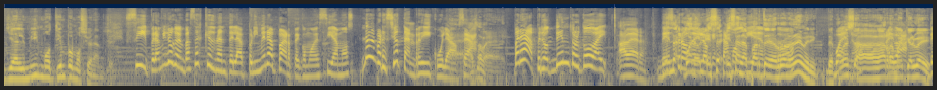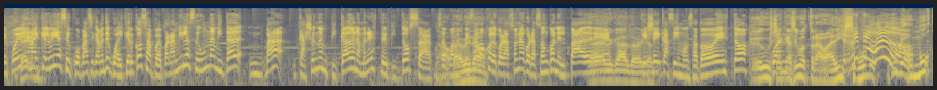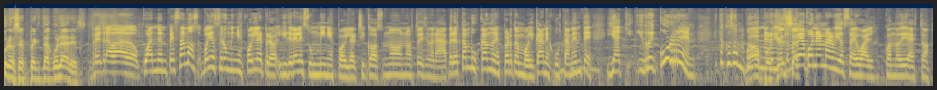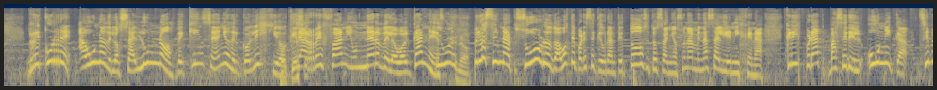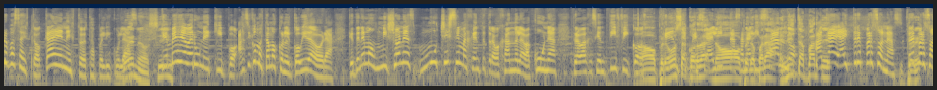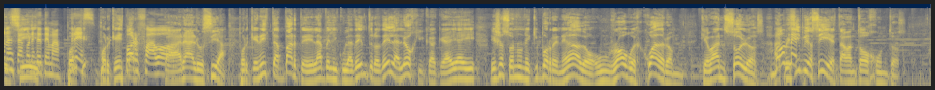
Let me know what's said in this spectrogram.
y al mismo tiempo emocionante. Sí, pero a mí lo que me pasa es que durante la primera parte, como decíamos, no me pareció tan ridícula. O sea, Vas a ver. Pará, pero dentro de todo hay. A ver, dentro Esa- bueno, de lo que esa, estamos esa es la parte de Roland Emmerich. Después Bueno, agarra va. Michael Bay. Después viene Eh, Michael Bay y hace básicamente cualquier cosa, porque para mí la segunda mitad va cayendo en picado de una manera estrepitosa. O sea, cuando empezamos no. con el corazón a corazón con el padre, Eh, me encanta, me que encanta. Jake Simmons a todo esto. Uh, cuando- que hacemos trabadísimo. unos- Retrabado. unos músculos espectaculares. Retrabado. Cuando empezamos, voy a hacer un mini spoiler, pero literal es un mini spoiler, chicos. No, no estoy diciendo nada. Pero están buscando un experto en volcanes, justamente. Y aquí, y recurren. Estas cosas me ponen No, nerviosa. Me voy a poner nerviosa igual cuando diga esto. Recurre a uno de los alumnos de 15 años del colegio, Porque que era ese- re fan y un nerd de los volcanes. Y bueno. Pero hace un absurdo. ¿A vos te parece que durante todos estos años una amenaza alienígena, Chris Pratt va a ser el única? Siempre pasa esto, cae en esto de estas películas. Bueno, sí. Que en vez de haber un equipo, así como estamos con el COVID ahora, que tenemos millones, muchísima gente trabajando en la vacuna, trabajos científicos, No, pero gente vos acordás- especialistas no, pero pará, en esta parte- Acá hay tres personas, tres Pero, personas están sí, con este tema. porque- tres. Porque esta, Por favor. Pará, Lucía. Porque en esta parte de la película, dentro de la lógica que hay ahí, ellos son un equipo renegado, un Rogue Squadron, que van solos. Al me- principio sí estaban todos juntos.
